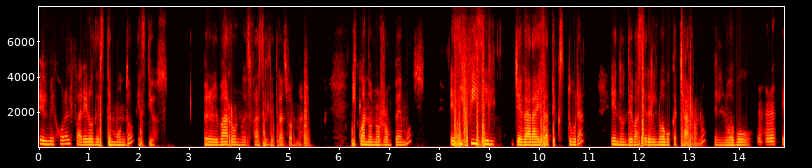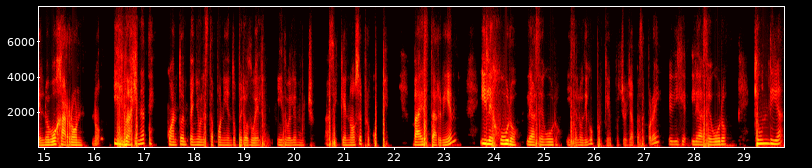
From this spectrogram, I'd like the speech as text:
el mejor alfarero de este mundo es Dios, pero el barro no es fácil de transformar. Y cuando nos rompemos, es difícil llegar a esa textura en donde va a ser el nuevo cacharro, ¿no? El nuevo, el nuevo jarrón, ¿no? imagínate cuánto empeño le está poniendo, pero duele y duele mucho. Así que no se preocupe, va a estar bien y le juro, le aseguro, y se lo digo porque pues yo ya pasé por ahí, le dije, le aseguro que un día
